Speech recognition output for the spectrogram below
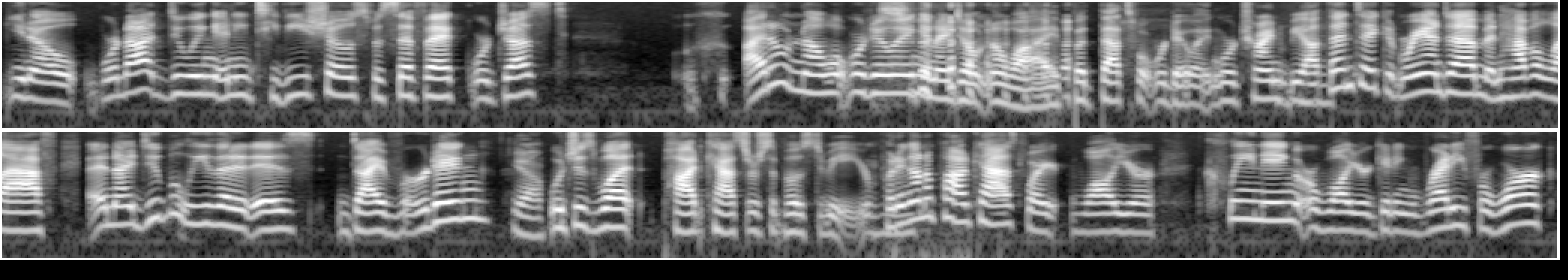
you know, we're not doing any TV show specific. We're just, I don't know what we're doing and I don't know why, but that's what we're doing. We're trying to be mm-hmm. authentic and random and have a laugh. And I do believe that it is diverting Yeah. which is what podcasts are supposed to be. You're putting mm-hmm. on a podcast while while you're cleaning or while you're getting ready for work,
